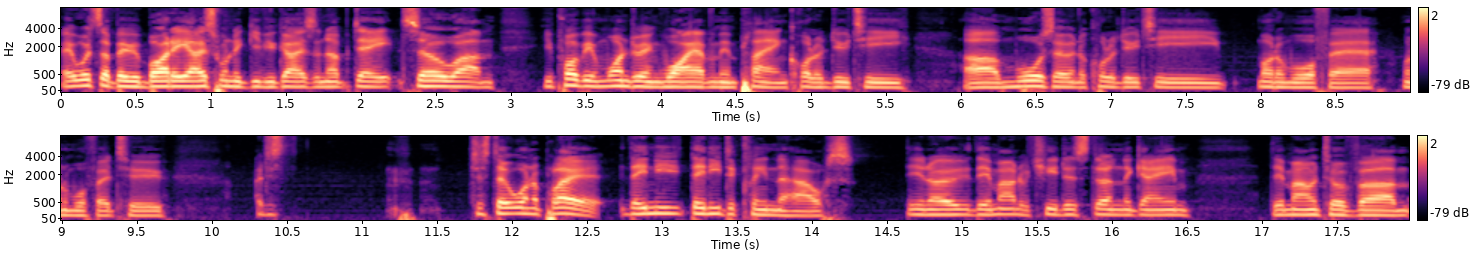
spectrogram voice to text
Hey, what's up, everybody? I just want to give you guys an update. So, um, you've probably been wondering why I haven't been playing Call of Duty um, Warzone or Call of Duty Modern Warfare, Modern Warfare Two. I just, just don't want to play it. They need, they need to clean the house. You know, the amount of cheaters still in the game, the amount of um,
